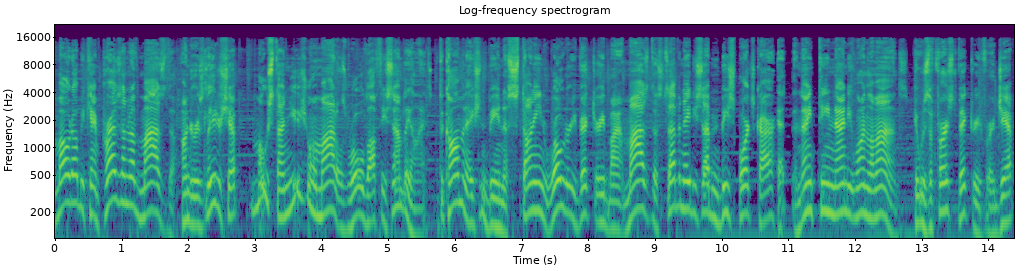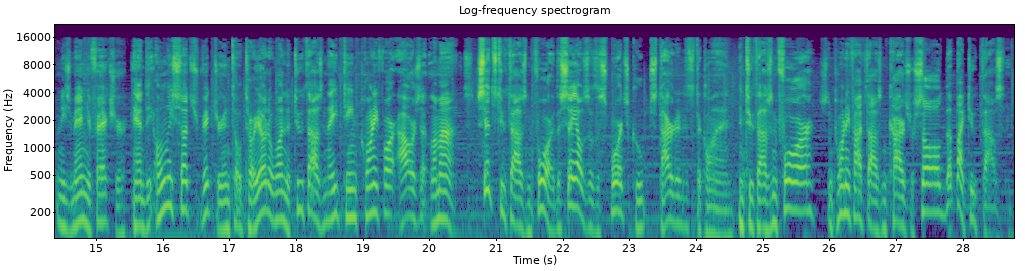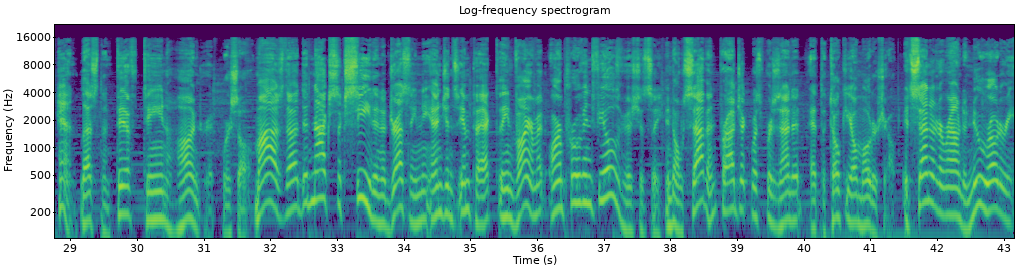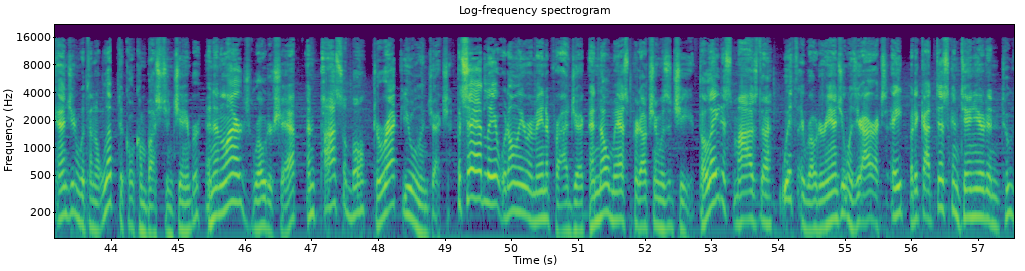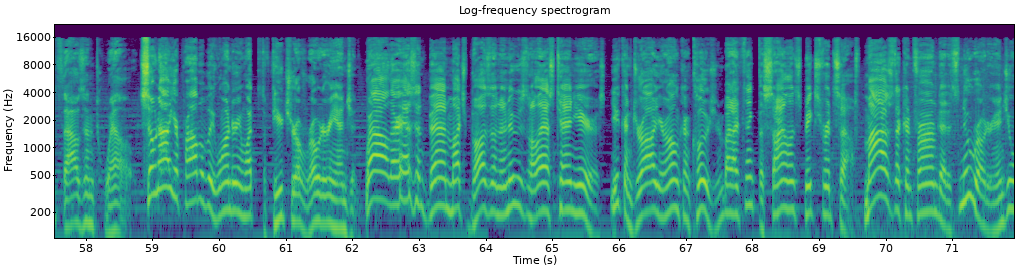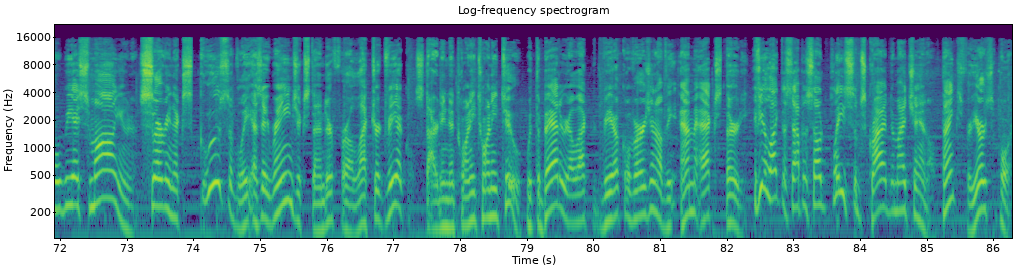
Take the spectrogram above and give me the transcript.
Yamamoto became president of Mazda. Under his leadership, most unusual models rolled off the assembly lines, the culmination being a stunning rotary victory by a Mazda 787B sports car at the 1991 Le Mans. It was the first victory for a Japanese manufacturer and the only such victory until Toyota won the 2018 24 Hours at Le Mans. Since 2004, the sales of the sports coupe started its decline. In 2004, some 25,000 cars were sold, but by 2010, less than 1,500 were sold. Mazda did not succeed in addressing the engine's impact to the environment or improving fuel efficiency. In 07, project was presented at the Tokyo Motor Show. It centered around a new rotary engine with an elliptical combustion chamber, an enlarged rotor shaft, and possible direct fuel injection. But sadly, it would only remain a project and no mass production was achieved. The latest Mazda with a rotary engine was the RX 8, but it got discontinued in 2012. So now you're probably wondering what's the future of rotary engine. Well, there hasn't been much buzz in the news in the last 10 years. You can draw your own conclusion, but I think the silence speaks for itself. Mazda confirmed that its new rotary engine will be a small unit, serving exclusively as a range extender for electric vehicles starting in 2022 with the battery electric vehicle version of the MX30. If you like this episode, please subscribe to my channel. Thanks for your support.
